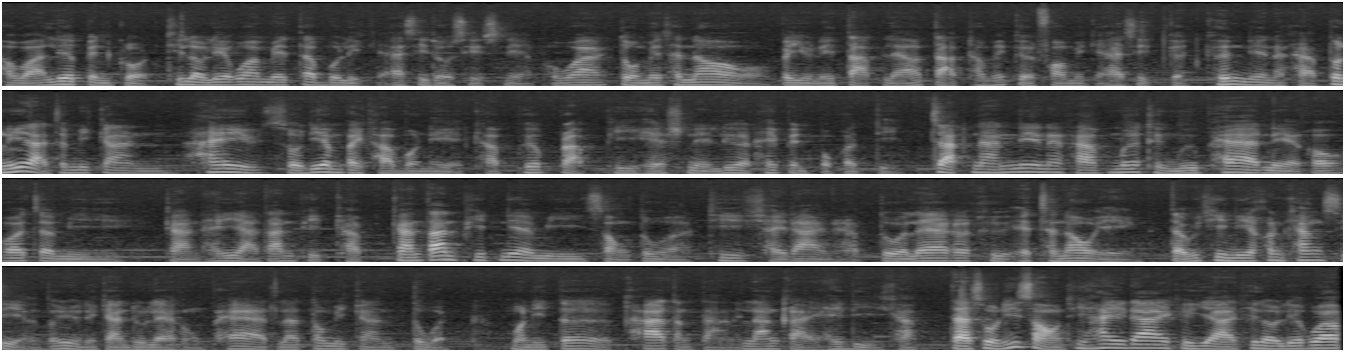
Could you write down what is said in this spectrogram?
ภาวะเลือดเป็นกรดที่เราเรียกว่าเมตาบอลิกแอซิโดซิสเนี่ยเพราะว่าตัวเมทานอลไปอยู่ในตับแล้วตับทำให้เกิดฟอร์มิกแอซิดเกิดขึ้นเนี่ยนะครับตัวนี้อาจจะมีการให้โซเดียมไบคาร์บอเนตครับเพื่อปรับ pH ในเลือดให้เป็นปกติ จากนั้นเนี่ยนะครับเมื่อถึงมือแพทย์เนี่ยเขาก็จะมีการให้ยาต้านพิษครับ การต้านพิษเนี่ยมี 2 ตัวที่ใช้ได้นะครับ ตัวแรกก็คือเอทานอลเอง แต่วิธีนี้ค่อนข้างเสี่ยงต้องอยู่ในการดูแลของแพทย์ และต้องมีการตรวจมอนิเตอร์ค่าต่างๆ ในร่างกายให้ดีครับ แต่ส่วนที่ 2 ที่ให้ได้คือยาที่เราเรียกว่า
